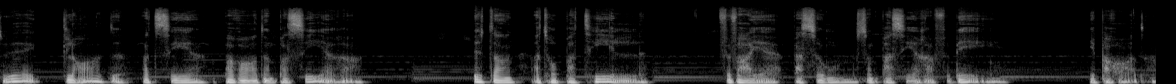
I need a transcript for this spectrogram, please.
Du är glad att se paraden passera utan att hoppa till för varje person som passerar förbi i paraden.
